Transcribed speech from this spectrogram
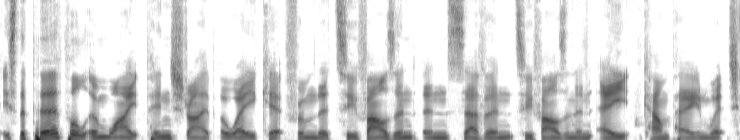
it's the purple and white pinstripe away kit from the 2007 2008 campaign, which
